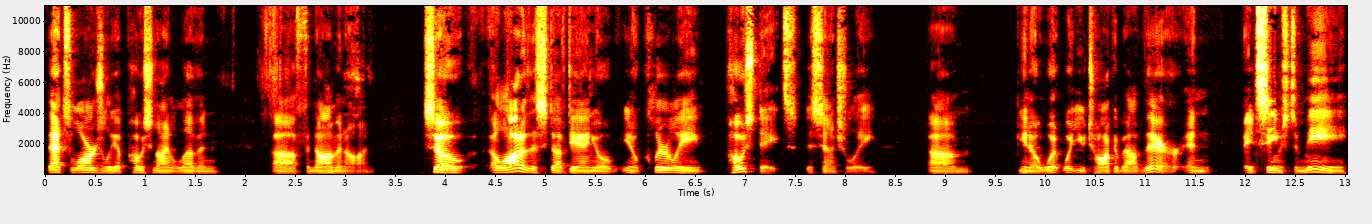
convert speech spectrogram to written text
that's largely a post 9/11 uh, phenomenon. So a lot of this stuff, Daniel, you know, clearly post dates essentially um, you know what what you talk about there and it seems to me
